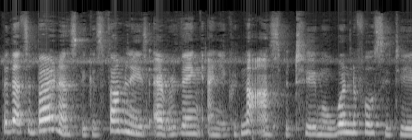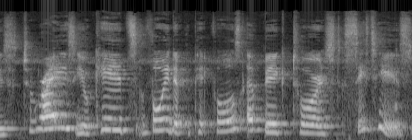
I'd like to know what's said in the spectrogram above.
But that's a bonus because family is everything and you could not ask for two more wonderful cities to raise your kids void of the pitfalls of big tourist cities.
